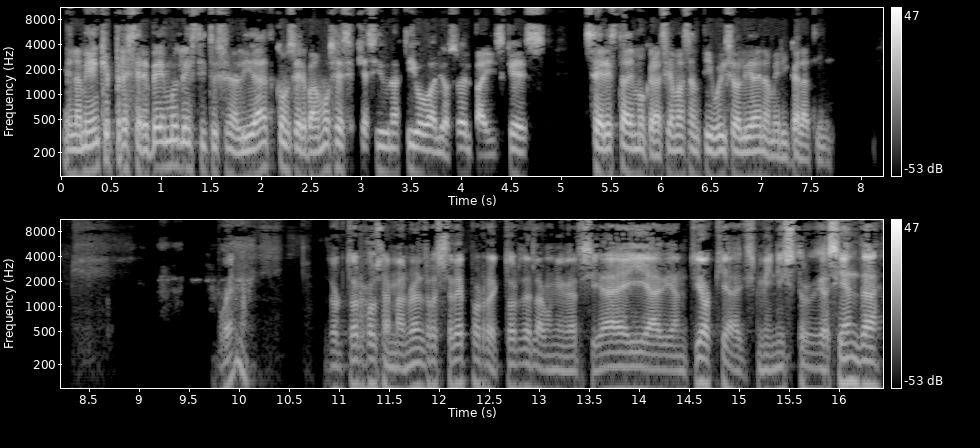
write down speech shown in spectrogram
En la medida en que preservemos la institucionalidad, conservamos ese que ha sido un activo valioso del país, que es ser esta democracia más antigua y sólida en América Latina. Bueno, doctor José Manuel Restrepo, rector de la Universidad de Antioquia, exministro de Hacienda,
